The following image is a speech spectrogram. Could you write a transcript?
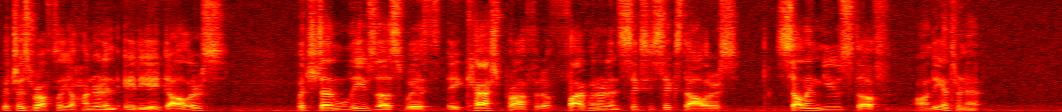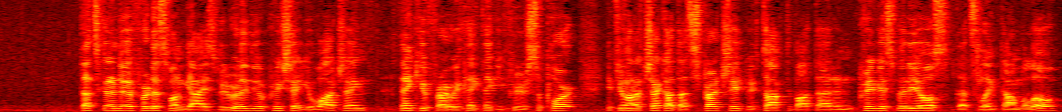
which is roughly $188, which then leaves us with a cash profit of $566 selling used stuff on the internet. That's going to do it for this one, guys. We really do appreciate you watching. Thank you for everything. Thank you for your support. If you want to check out that spreadsheet, we've talked about that in previous videos. That's linked down below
